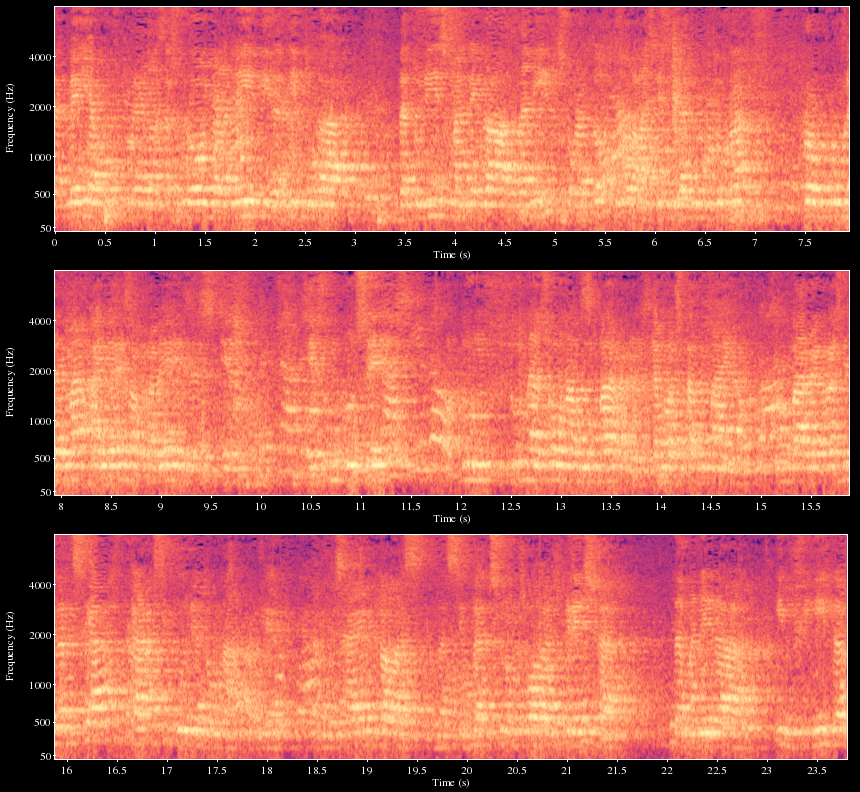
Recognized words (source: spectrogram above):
també hi ha problemes de soroll a la nit i de tipus de, turisme negra de nit, sobretot, no, de l'activitat nocturna, però el problema allà és al revés, és, és, és un procés d'un- d'una zona d'un barri que no ha estat mai un barri residencial que ara s'hi podria tornar, perquè també sabem que les, les ciutats no poden créixer de manera infinita,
